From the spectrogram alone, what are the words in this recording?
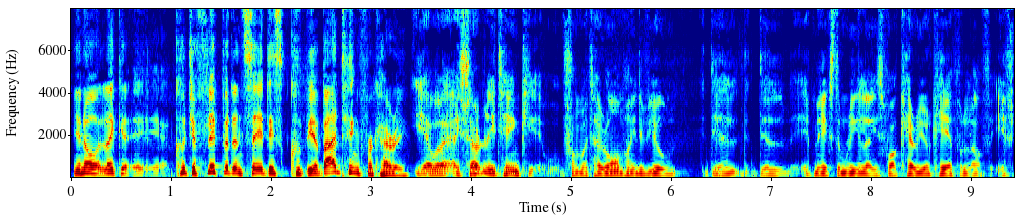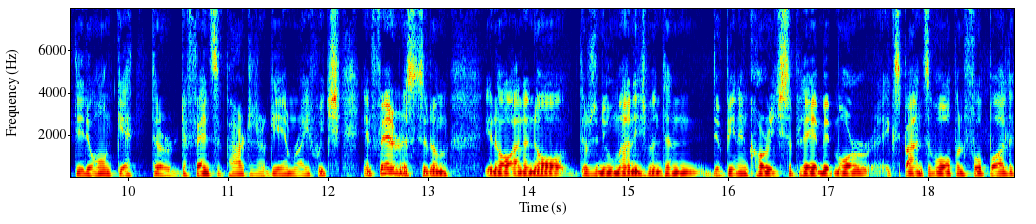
You know, like, uh, could you flip it and say this could be a bad thing for Kerry? Yeah, well, I certainly think from a Tyrone point of view, they'll, they'll, it makes them realise what Kerry are capable of if they don't get their defensive part of their game right. Which, in fairness to them, you know, and I know there's a new management and they've been encouraged to play a bit more expansive, open football, to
